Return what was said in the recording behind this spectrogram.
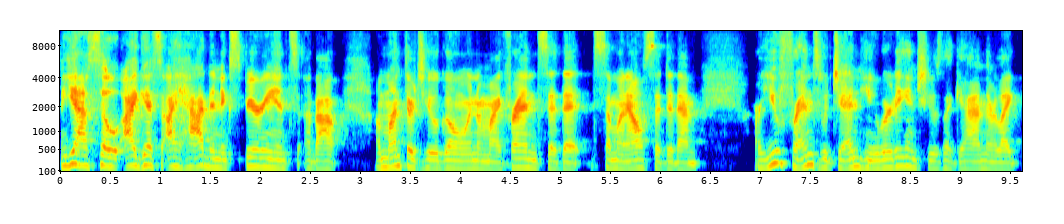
Yeah so i guess i had an experience about a month or two ago when my friend said that someone else said to them are you friends with jen huberty and she was like yeah and they're like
